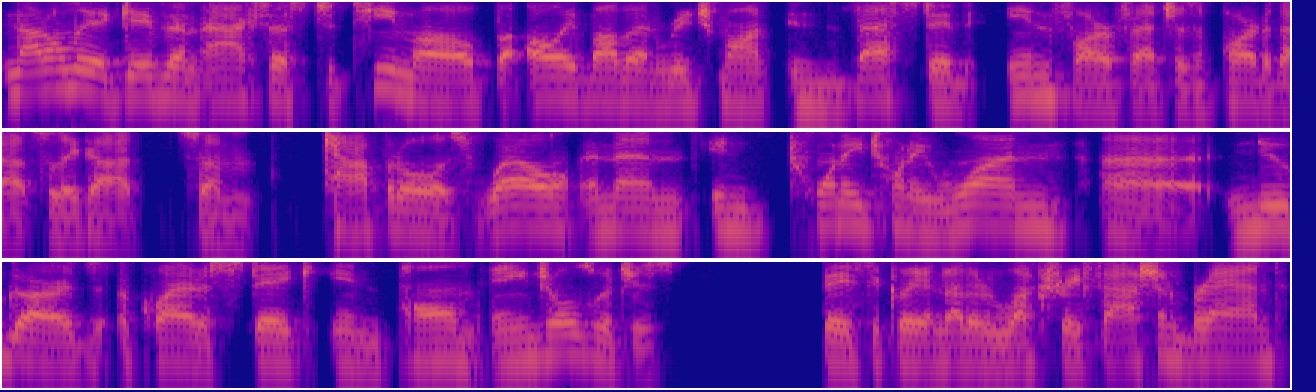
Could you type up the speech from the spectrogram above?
not only it gave them access to Tmall, but Alibaba and Richemont invested in Farfetch as a part of that. So they got some capital as well. And then in 2021, uh, New Guards acquired a stake in Palm Angels, which is basically another luxury fashion brand.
